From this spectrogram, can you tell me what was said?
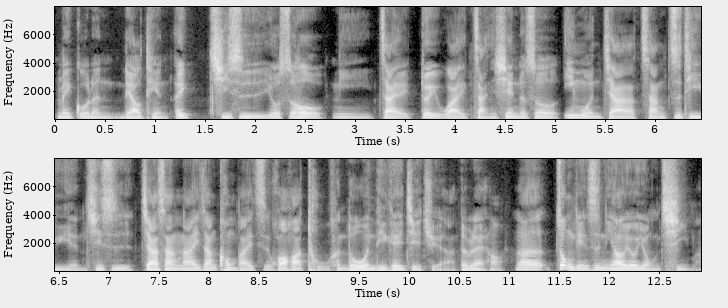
美国人聊天？哎。其实有时候你在对外展现的时候，英文加上肢体语言，其实加上拿一张空白纸画画图，很多问题可以解决啊，对不对？好，那重点是你要有勇气嘛，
